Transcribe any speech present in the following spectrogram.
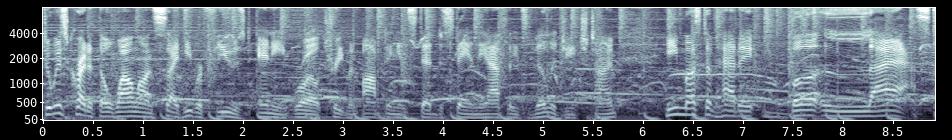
To his credit, though, while on site, he refused any royal treatment, opting instead to stay in the athlete's village each time. He must have had a blast.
